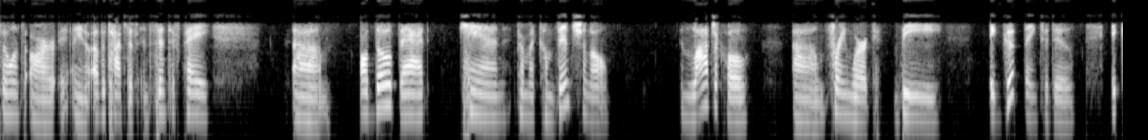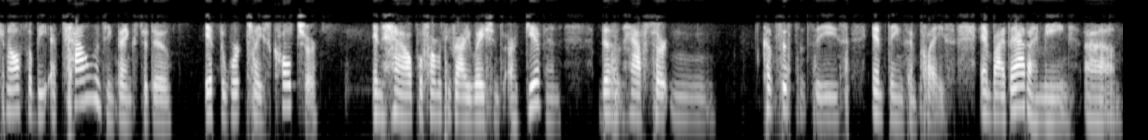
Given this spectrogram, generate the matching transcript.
so on or you know other types of incentive pay. Um, although that can from a conventional and logical um, framework be a good thing to do it can also be a challenging thing to do if the workplace culture and how performance evaluations are given doesn't have certain consistencies and things in place. And by that I mean, um,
